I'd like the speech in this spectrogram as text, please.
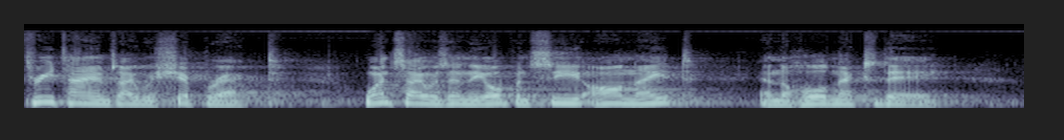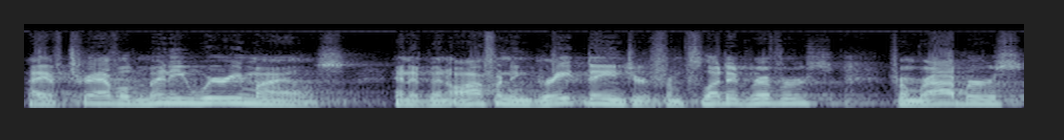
Three times I was shipwrecked. Once I was in the open sea all night and the whole next day. I have traveled many weary miles and have been often in great danger from flooded rivers, from robbers,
